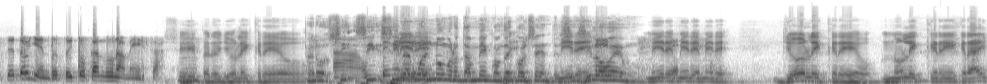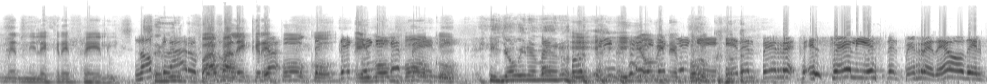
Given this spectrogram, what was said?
usted está oyendo, estoy tocando una mesa. Sí, pero yo le creo. Pero sí, Ah, sí, mire. vemos el número también cuando hay call center. Sí, Mire, sí lo vemos. Mire, mire, mire. Yo le creo. No le cree Grimer ni le cree Félix. No, Seguro. claro. Fafa no. le cree Ya- poco, ¿De, de quién Ivonne poco. Félix? Y yo vine menos. Pues, Y- yo Félix, vine ¿de quién poco. es? ¿Es del PR, ¿El Feli es del PRD o del,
